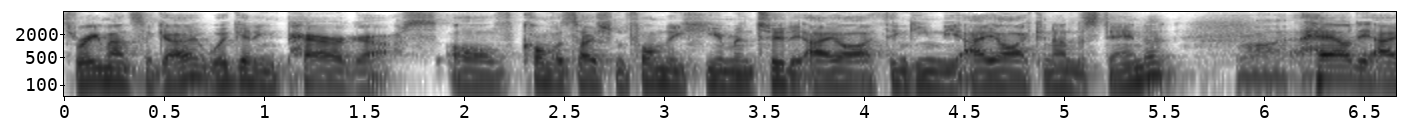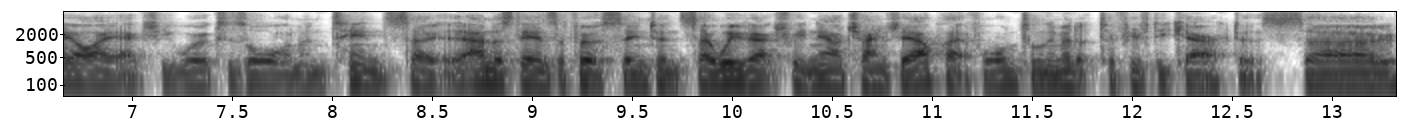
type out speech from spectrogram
Three months ago, we're getting paragraphs of conversation from the human to the AI, thinking the AI can understand it. Right. How the AI actually works is all on intent. So it understands the first sentence. So we've actually now changed our platform to limit it to 50 characters. So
